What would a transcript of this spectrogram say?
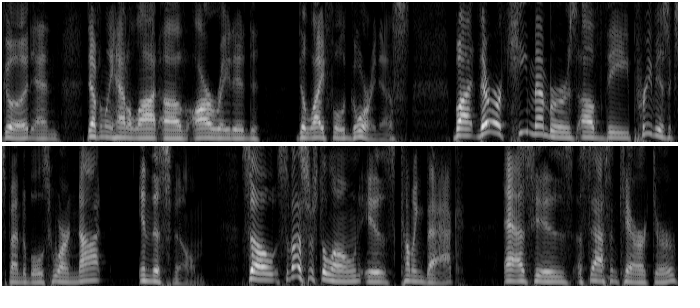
good and definitely had a lot of R rated, delightful goriness. But there are key members of the previous Expendables who are not in this film. So Sylvester Stallone is coming back as his assassin character,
